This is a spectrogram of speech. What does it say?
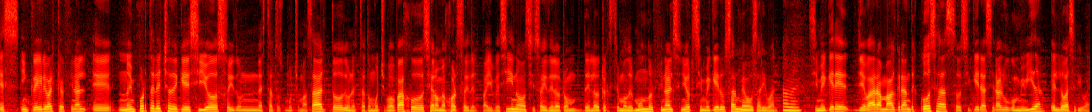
es increíble igual que al final eh, no importa el hecho de que si yo soy de un estatus mucho más alto, de un estatus mucho más bajo, si a lo mejor soy del país vecino, si soy del otro, del otro extremo del mundo, al final el Señor si me quiere usar me va a usar igual. Amén. Si me quiere llevar a más grandes cosas o si quiere hacer algo con mi vida, Él lo va a hacer igual.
